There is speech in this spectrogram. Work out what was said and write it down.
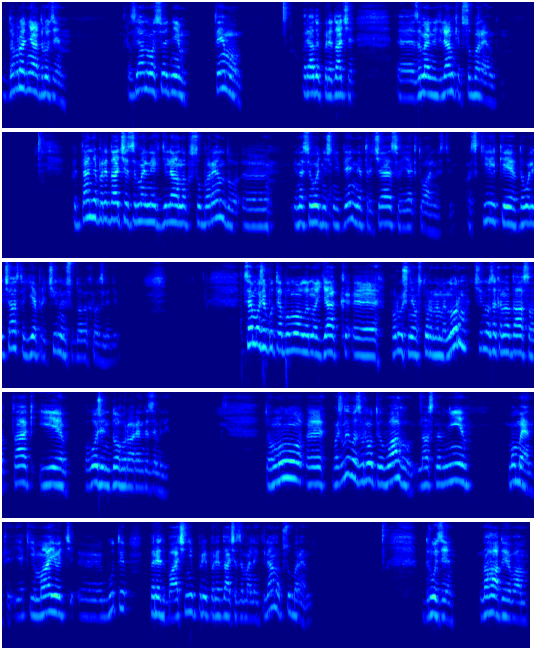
Доброго дня, друзі! Розглянемо сьогодні тему порядок передачі е, земельної ділянки в суборенду. Питання передачі земельних ділянок в суборенду е, і на сьогоднішній день не втрачає своєї актуальності, оскільки доволі часто є причиною судових розглядів. Це може бути обумовлено як е, порушенням сторонами норм чинного законодавства, так і положень договору оренди землі. Тому е, важливо звернути увагу на основні моменти, які мають е, бути передбачені при передачі земельних ділянок в суборенду. Друзі, нагадую вам,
